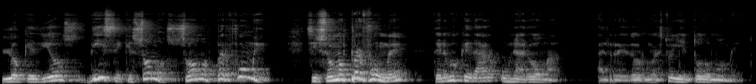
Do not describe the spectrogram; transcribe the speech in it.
lo que Dios dice que somos. Somos perfume. Si somos perfume, tenemos que dar un aroma alrededor nuestro y en todo momento.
